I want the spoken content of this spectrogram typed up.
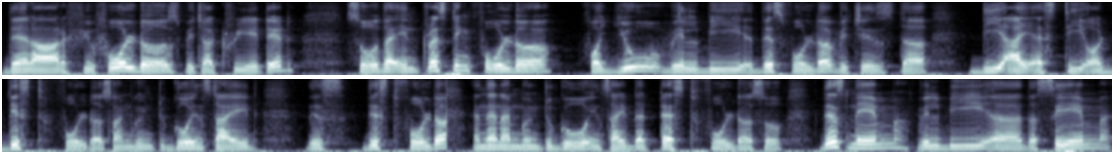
there are a few folders which are created. So the interesting folder for you will be this folder which is the dist or dist folder. So i'm going to go inside this dist folder and then i'm going to go inside the test folder. So this name will be uh, the same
